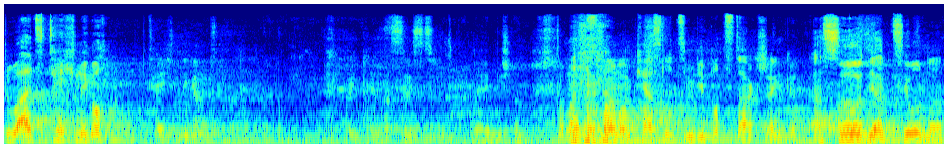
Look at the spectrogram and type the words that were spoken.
Du als Techniker. Techniker. Kein Rassist. Nee, irgendwie schon. Guck mal, das wollen wir dem Kessler zum Geburtstag schenken. Ach so, die Aktion da.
